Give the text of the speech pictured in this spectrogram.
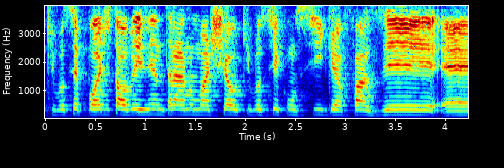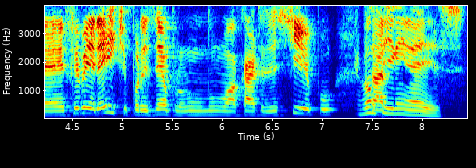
que você pode talvez entrar numa shell que você consiga fazer é, Ephemerate, por exemplo, numa carta desse tipo. Que vampirinho sabe? é esse?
